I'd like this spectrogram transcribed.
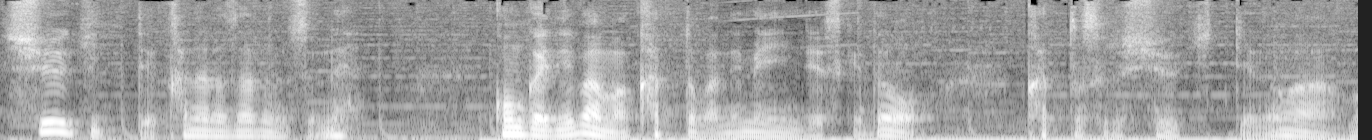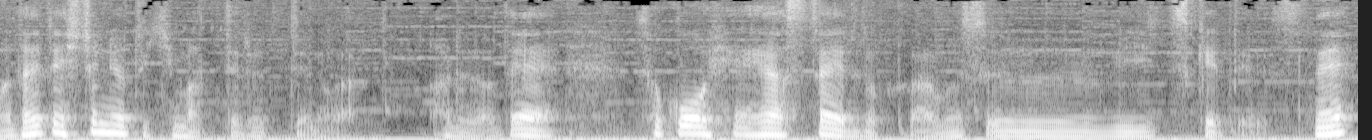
周期って必ずあるんですよね。今回で言えばまあカットがねメインですけど、カットする周期っていうのは、まあ、大体人によって決まってるっていうのがあるので、そこをヘアスタイルとかから結びつけてですね、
